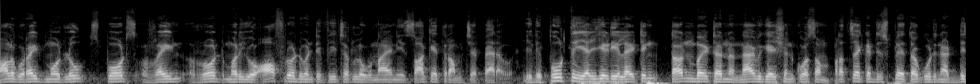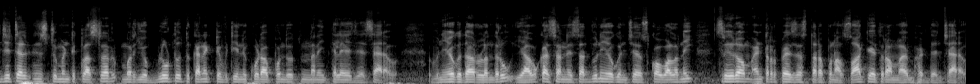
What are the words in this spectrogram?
నాలుగు రైడ్ మోడ్లు స్పోర్ట్స్ రైన్ రోడ్ మరియు ఆఫ్ రోడ్ వంటి ఫీచర్లు ఉన్నాయని సాకేతరామ్ చెప్పారు. ఇది పూర్తి LED lighting turn by turn navigation కోసం ప్రత్యేక డిస్ప్లేతో కూడిన డిజిటల్ ఇన్స్ట్రుమెంట్ క్లస్టర్ మరియు బ్లూటూత్ కనెక్టివిటీని కూడా పొందుతుందని తెలియజేశారు. వినియోగదారులందరూ ఈ అవకాశాన్ని సద్వినియోగం చేసుకోవాలని శ్రీరామ్ ఎంటర్ప్రైజెస్ తరపున సాకేత్ రామ్ అభ్యర్థించారు.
